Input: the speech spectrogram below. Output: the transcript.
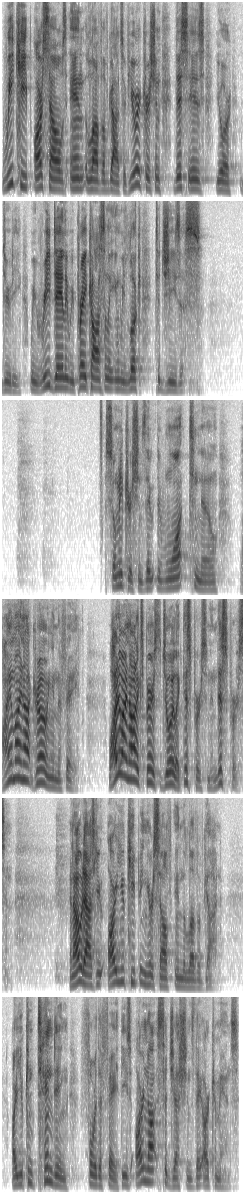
we keep ourselves in the love of God. So if you're a Christian, this is your duty. We read daily, we pray constantly, and we look to Jesus. So many Christians, they, they want to know why am I not growing in the faith? Why do I not experience the joy like this person and this person? And I would ask you, are you keeping yourself in the love of God? Are you contending for the faith? These are not suggestions, they are commands.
